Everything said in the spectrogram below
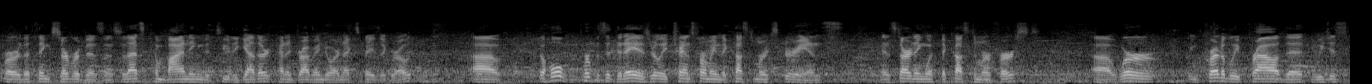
for the Think server business. So that's combining the two together, kind of driving to our next phase of growth. Uh, the whole purpose of today is really transforming the customer experience and starting with the customer first. Uh, we're incredibly proud that we just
